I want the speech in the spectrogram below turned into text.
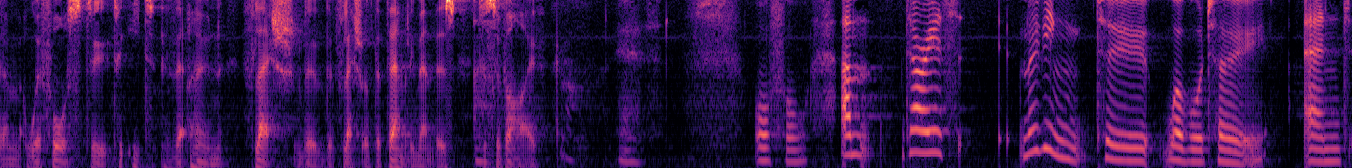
um, were forced to, to eat their own flesh, the, the flesh of the family members, to oh, survive. God. Yes. Awful. Um, Darius, moving to World War II, and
